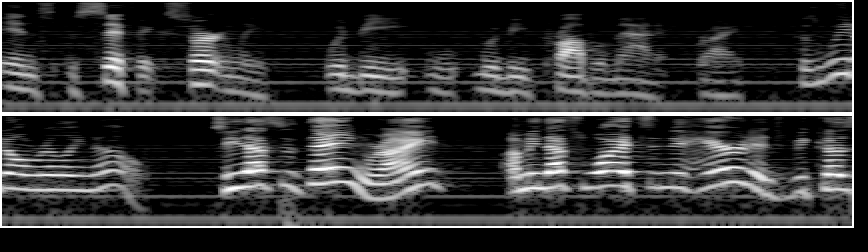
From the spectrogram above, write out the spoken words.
in specific, certainly would be would be problematic, right? Because we don't really know. See, that's the thing, right? I mean, that's why it's an inheritance. Because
